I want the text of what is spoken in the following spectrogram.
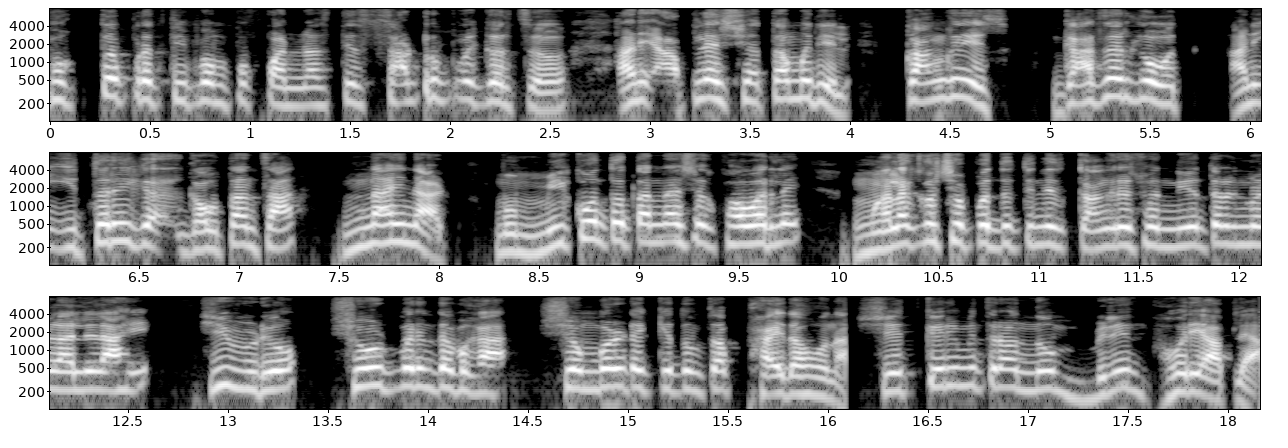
फक्त प्रतिपंप पन्नास ते साठ रुपये खर्च आणि आपल्या शेतामधील काँग्रेस गाजर गवत आणि इतरही गवतांचा नायनाट. मग मी कोणतं तणनाशक फवारले मला कशा पद्धतीने काँग्रेसवर नियंत्रण मिळालेलं आहे? ही व्हिडिओ शेवटपर्यंत बघा. शंभर टक्के तुमचा फायदा होणार. शेतकरी मित्रांनो मिलिंद भोरे आपल्या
